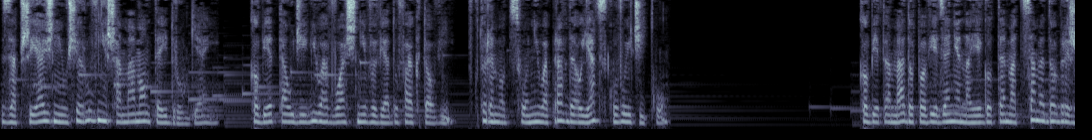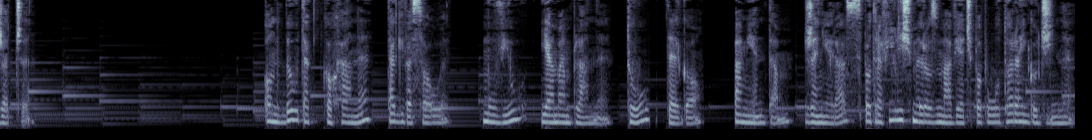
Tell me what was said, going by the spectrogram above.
zaprzyjaźnił się również mamą tej drugiej. Kobieta udzieliła właśnie wywiadu faktowi, w którym odsłoniła prawdę o Jacku Wójciku. Kobieta ma do powiedzenia na jego temat same dobre rzeczy. On był tak kochany, tak wesoły. Mówił, ja mam plany, tu, tego. Pamiętam, że nieraz potrafiliśmy rozmawiać po półtorej godziny.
